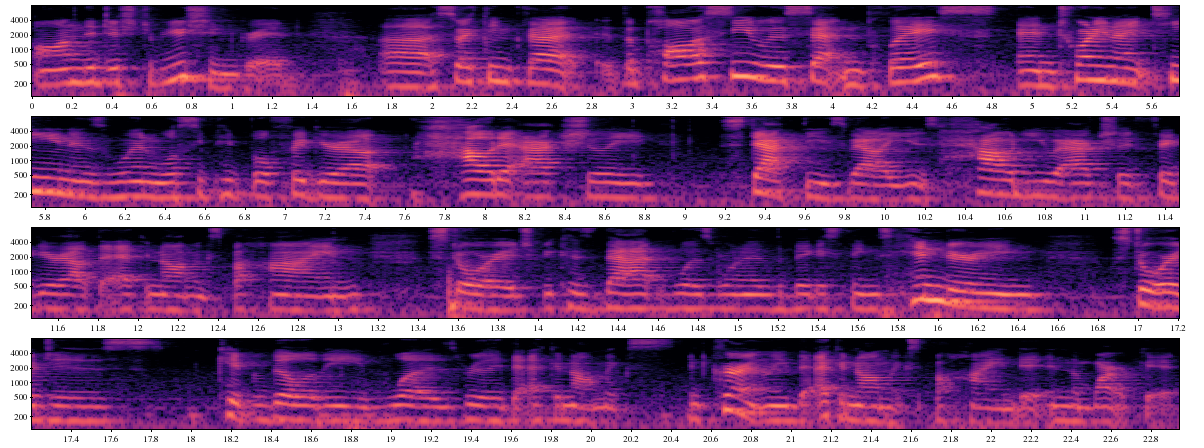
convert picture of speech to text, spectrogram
on the distribution grid. Uh, so I think that the policy was set in place, and 2019 is when we'll see people figure out how to actually stack these values? How do you actually figure out the economics behind storage? Because that was one of the biggest things hindering storage's capability was really the economics, and currently the economics behind it in the market.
